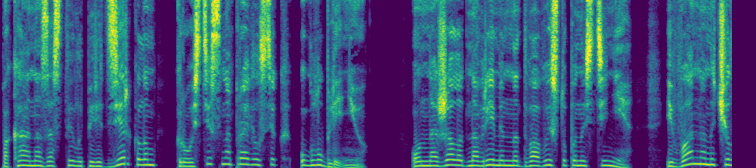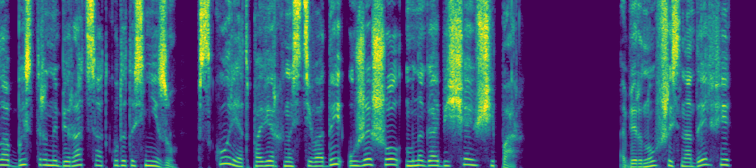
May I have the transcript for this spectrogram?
Пока она застыла перед зеркалом, Кростис направился к углублению. Он нажал одновременно два выступа на стене, и ванна начала быстро набираться откуда-то снизу. Вскоре от поверхности воды уже шел многообещающий пар. Обернувшись на Дельфи,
